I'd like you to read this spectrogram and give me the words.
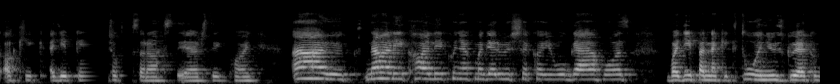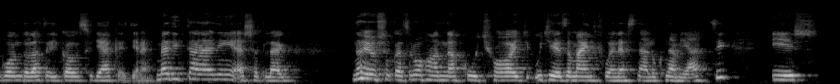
akik egyébként sokszor azt érzik, hogy á, ők nem elég hajlékonyak, meg erősek a jogához, vagy éppen nekik túl nyüzsgőek a gondolataik ahhoz, hogy elkezdjenek meditálni, esetleg nagyon sokat rohannak, úgyhogy, úgyhogy ez a mindfulness náluk nem játszik, és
